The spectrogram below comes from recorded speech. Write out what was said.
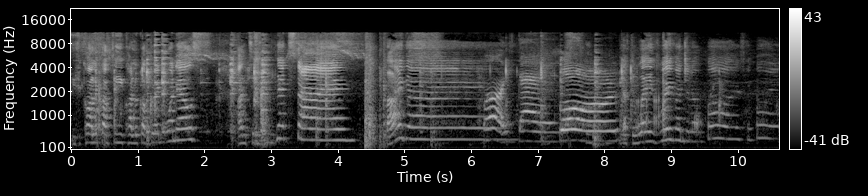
if you can't look after you, can't look after anyone else. Until next time, bye guys. Bye. guys You have to wave, wave, Angela. Bye, say bye.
